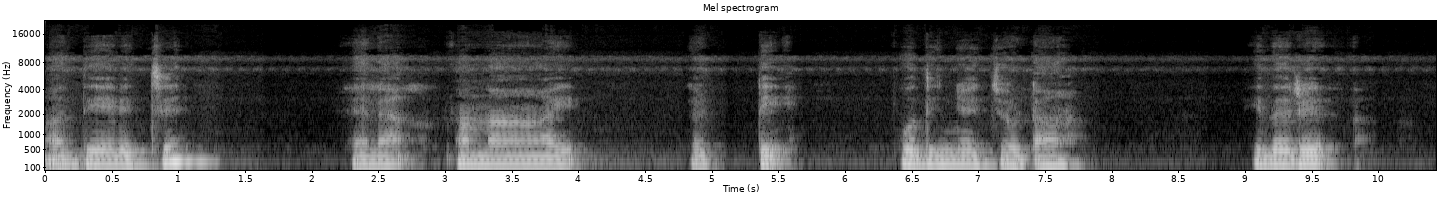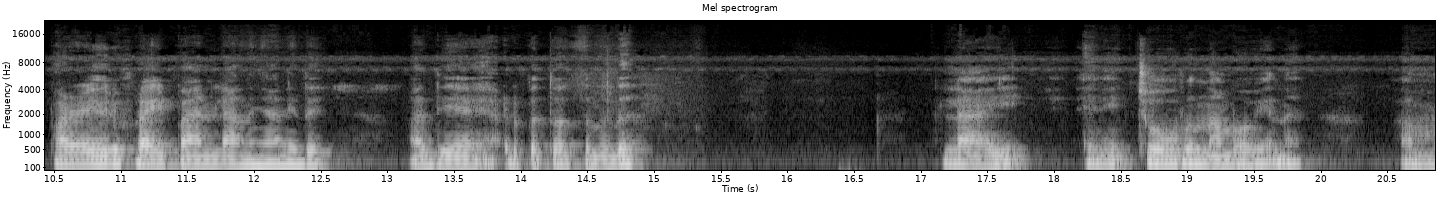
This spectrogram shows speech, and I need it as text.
അതേ വെച്ച് ഇല നന്നായി കെട്ടി പൊതിഞ്ഞ് വെച്ചു കേട്ടോ. ഇതൊരു പഴയൊരു ഫ്രൈ പാനിലാണ് ഞാനിത് ആദ്യം അടുപ്പത്ത് വെക്കുന്നത്. ലായി ഇനി ചോറ് തിന്നാൻ പോവുകയാണ് അമ്മ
